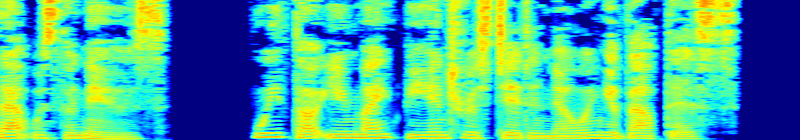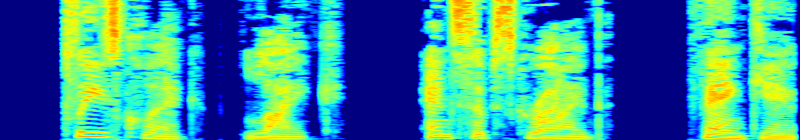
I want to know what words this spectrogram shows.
That was the news. We thought you might be interested in knowing about this. Please click like and subscribe. Thank you.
